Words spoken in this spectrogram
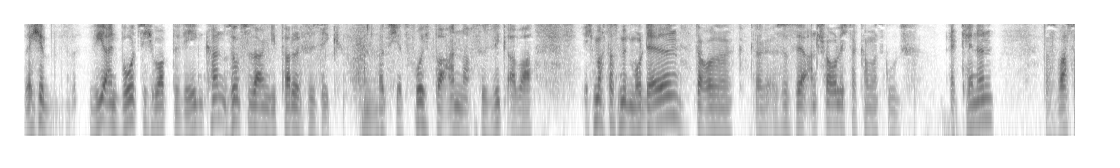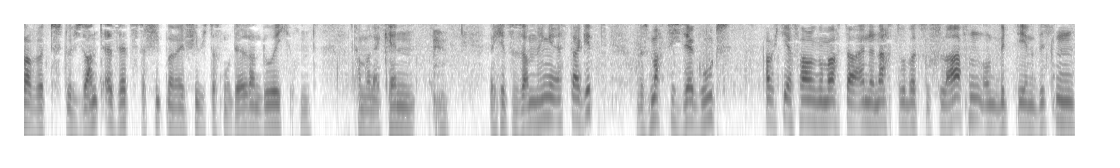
welche, wie ein Boot sich überhaupt bewegen kann, sozusagen die Paddelphysik. Mhm. Hört sich jetzt furchtbar an nach Physik, aber ich mache das mit Modellen, da, da ist es sehr anschaulich, da kann man es gut erkennen. Das Wasser wird durch Sand ersetzt, da schiebt man, schiebe ich das Modell dann durch und kann man erkennen, welche Zusammenhänge es da gibt. Und es macht sich sehr gut, habe ich die Erfahrung gemacht, da eine Nacht drüber zu schlafen und mit dem Wissen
